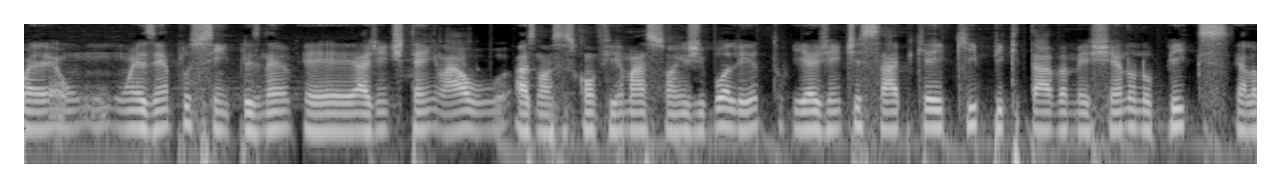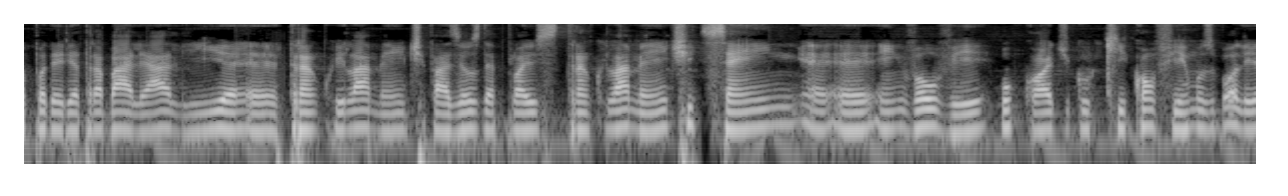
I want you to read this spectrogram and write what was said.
é um, um exemplo simples, né? É, a gente tem lá o, as nossas confirmações de boleto e a gente sabe que a equipe que estava mexendo no Pix, ela poderia trabalhar ali é, tranquilamente, fazer os deploys tranquilamente, sem é, é, envolver o código que confirma os boletos,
